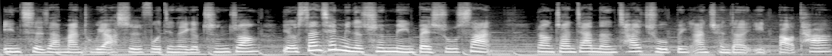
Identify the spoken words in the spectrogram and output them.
因此，在曼图亚市附近的一个村庄，有三千名的村民被疏散，让专家能拆除并安全地引爆它。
